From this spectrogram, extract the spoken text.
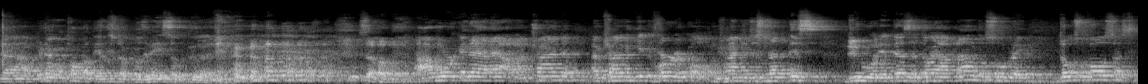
Now, we're not going to talk about the other stuff because it ain't so good. so I'm working that out. I'm trying to, I'm trying to get vertical. I'm trying to just let this do what it does. Estoy hablando sobre dos cosas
